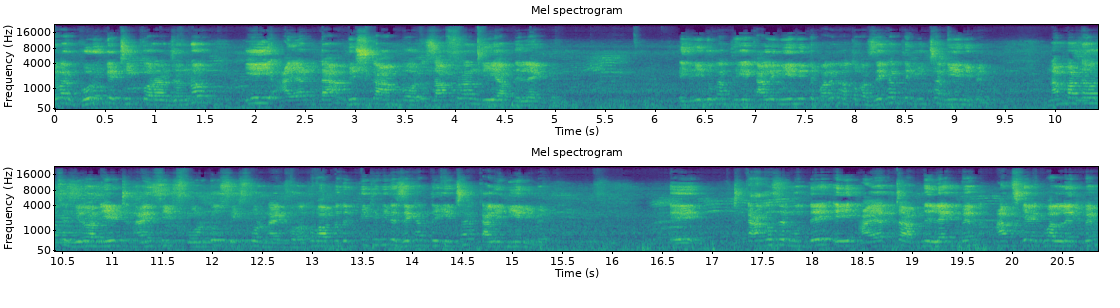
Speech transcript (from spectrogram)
এবার গরুকে ঠিক করার জন্য এই আয়াতটা মিশকা আম্বর জাফরান দিয়ে আপনি লিখবেন। এই দোকান থেকে কালি নিয়ে নিতে পারেন অথবা যেখান থেকে ইচ্ছা নিয়ে নেবেন। নাম্বারটা হচ্ছে zero one eight nine six four two six four nine four অথবা আপনাদের পৃথিবীতে যেখান থেকে ইচ্ছা কালি নিয়ে নেবেন। এই কাগজের মধ্যে এই আয়াতটা আপনি লিখবেন, আজকে একবার লিখবেন,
